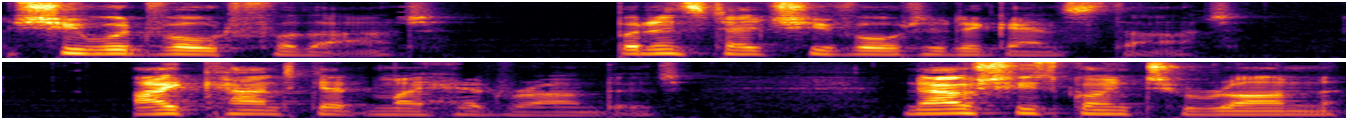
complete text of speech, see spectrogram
she would vote for that. But instead she voted against that. I can't get my head around it. Now she's going to run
